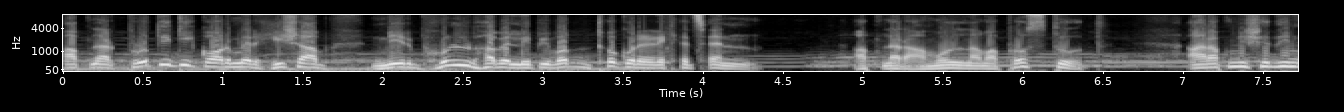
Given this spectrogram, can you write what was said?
আপনার প্রতিটি কর্মের হিসাব নির্ভুলভাবে লিপিবদ্ধ করে রেখেছেন। আপনার আমল নামা প্রস্তুত। আর আপনি সেদিন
